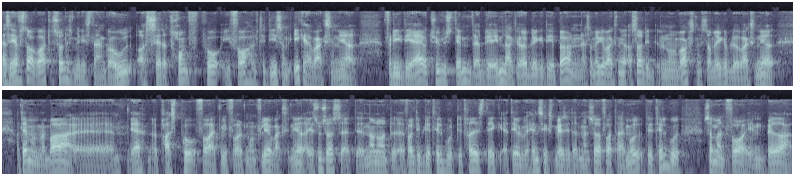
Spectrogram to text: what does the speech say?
Altså jeg forstår godt, at sundhedsministeren går ud og sætter trumf på i forhold til de, som ikke er vaccineret. Fordi det er jo typisk dem, der bliver indlagt i øjeblikket. Det er børnene, som ikke er vaccineret, og så er det nogle voksne, som ikke er blevet vaccineret. Og der må man bare øh, ja, presse på for, at vi får nogle flere vaccineret. Og jeg synes også, at øh, når, når øh, folk de bliver tilbudt det tredje stik, at det vil være hensigtsmæssigt, at man sørger for at tage imod det tilbud, så man får en bedre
